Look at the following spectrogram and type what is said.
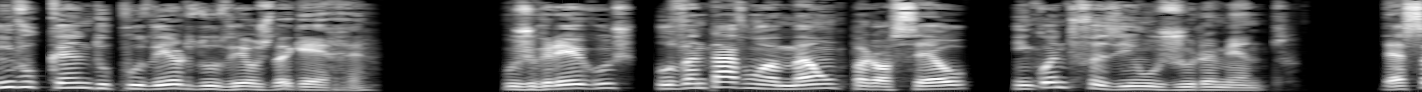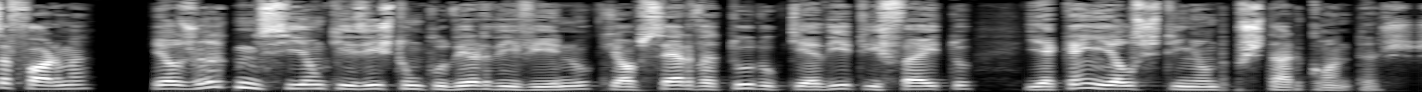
invocando o poder do deus da guerra. Os gregos levantavam a mão para o céu enquanto faziam o juramento. Dessa forma, eles reconheciam que existe um poder divino que observa tudo o que é dito e feito e a quem eles tinham de prestar contas.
